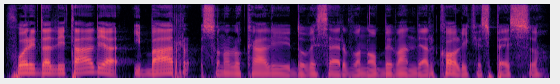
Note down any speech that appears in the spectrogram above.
Fuori dall'Italia i bar sono locali dove servono bevande alcoliche spesso.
